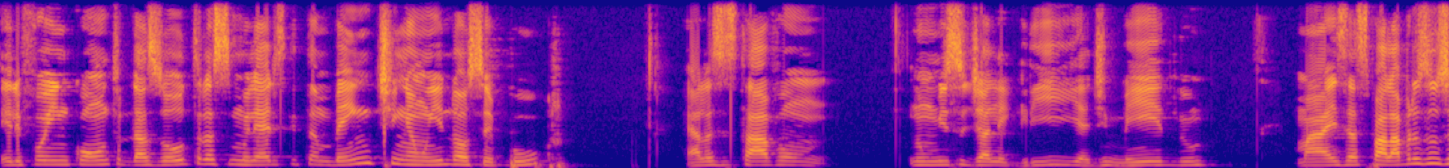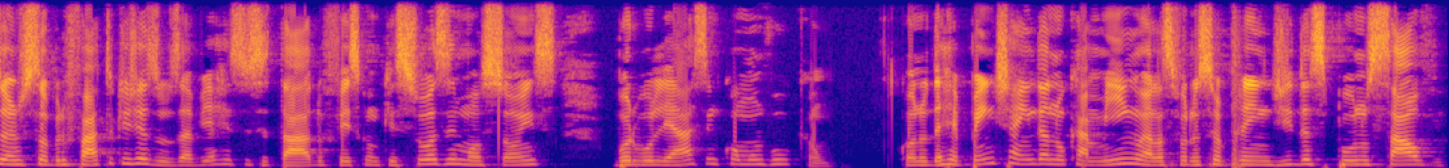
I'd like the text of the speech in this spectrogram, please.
ele foi em encontro das outras mulheres que também tinham ido ao sepulcro. Elas estavam num misto de alegria, de medo. Mas as palavras dos anjos sobre o fato que Jesus havia ressuscitado fez com que suas emoções borbulhassem como um vulcão. Quando de repente, ainda no caminho, elas foram surpreendidas por um salve,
